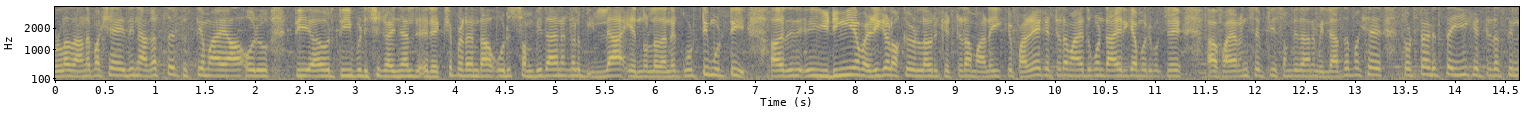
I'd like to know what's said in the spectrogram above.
ഉള്ളതാണ്. പക്ഷേ ഇതിനകത്ത് കൃത്യമായ ഒരു തീ ഒരു തീ പിടിച്ചു കഴിഞ്ഞാൽ രക്ഷപ്പെടേണ്ട ഒരു സംവിധാനങ്ങളും ഇല്ല എന്നുള്ളതാണ് കൂട്ടിമുട്ടി ഇടുങ്ങിയ വഴികളൊക്കെ ഉള്ള ഒരു കെട്ടിടമാണ്. ഈ പഴയ കെട്ടിടമായതുകൊണ്ടായിരിക്കാം ഒരു പക്ഷേ ഫയർ ആൻഡ് സേഫ്റ്റി സംവിധാനം ഇല്ലാത്തത് പക്ഷേ തൊട്ടടുത്ത ഈ കെട്ടിടത്തിൽ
